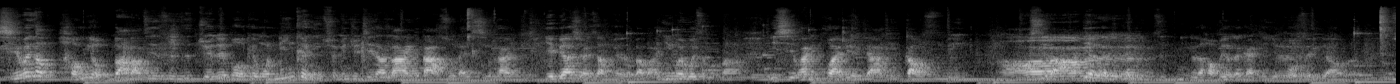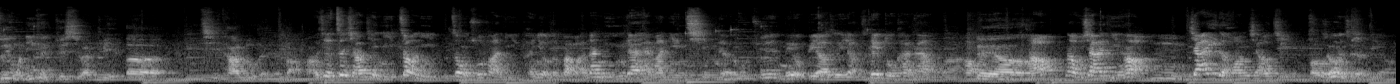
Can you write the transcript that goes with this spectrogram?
喜欢上朋友爸爸这件事是绝对不 OK。我宁可你随便去街上拉一个大叔来喜欢，也不要喜欢上朋友的爸爸，因为为什么吗？你喜欢你破坏别人家庭，告诉你，哦是吧？第二个就跟你你的好朋友的感情也破碎掉了。所以我宁可你最喜欢别呃其他路人的爸爸。而且郑小姐，你照你这种说法，你朋友的爸爸，那你应该还蛮年轻的。我觉得没有必要这个样子，可以多看看好吗？哈。对啊。好，那我们下一题哈。嗯。嘉义的黄小姐，黄小姐哦。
